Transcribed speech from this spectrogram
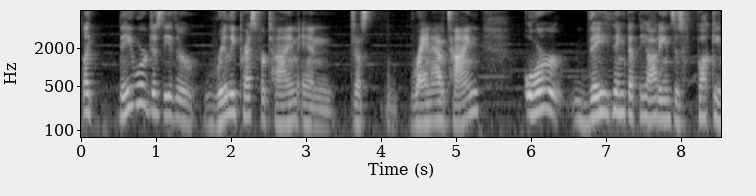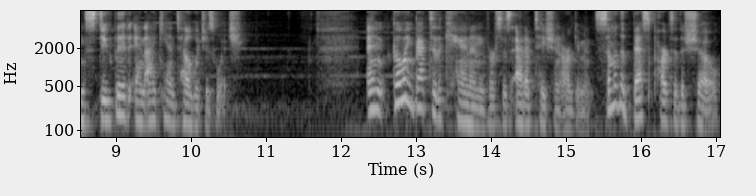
Like, they were just either really pressed for time and just ran out of time, or they think that the audience is fucking stupid and I can't tell which is which. And going back to the canon versus adaptation argument, some of the best parts of the show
